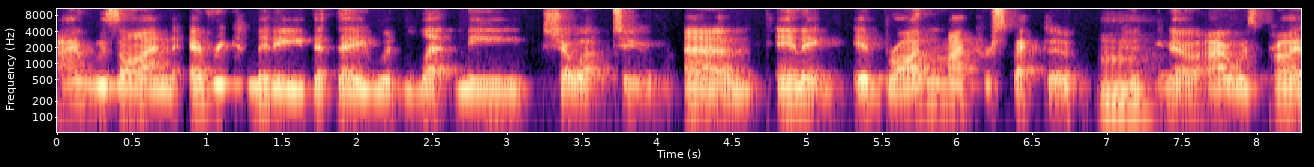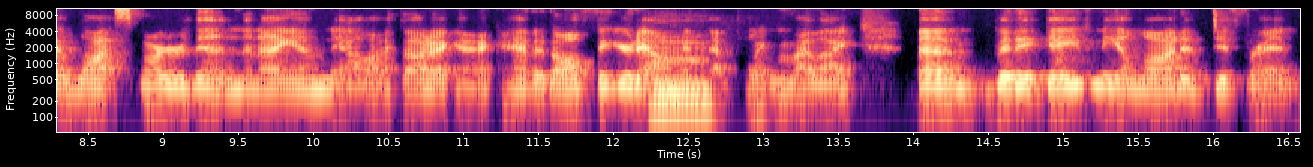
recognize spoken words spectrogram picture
I was on every committee that they would let me show up to, um, and it it broadened my perspective. Mm. You know, I was probably a lot smarter then than I am now. I thought I, I had it all figured out mm. at that point in my life, um, but it gave me a lot of different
